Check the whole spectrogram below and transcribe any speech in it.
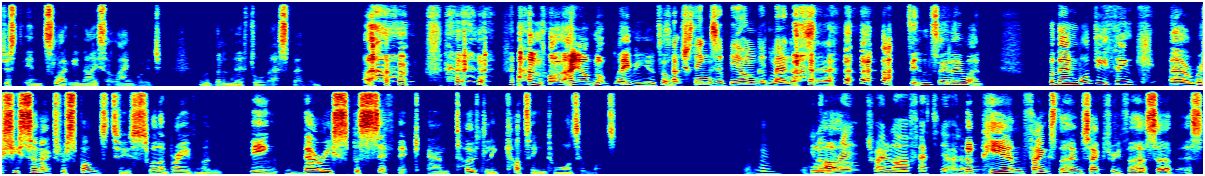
just in slightly nicer language and with a little less venom. I'm not. I, am not blaming you at all. such things are beyond good manners, sir. I didn't say they weren't. But then, what do you think uh, Rishi Sunak's response to Suella Braverman being very specific and totally cutting towards him was? Don't know. Ignore Ah. it. Try and laugh at it. I don't The know. PM thanks the Home Secretary for her service.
